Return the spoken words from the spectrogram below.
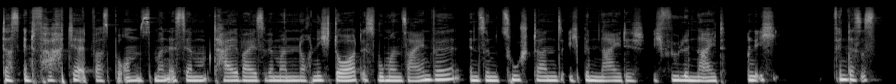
das entfacht ja etwas bei uns. Man ist ja teilweise, wenn man noch nicht dort ist, wo man sein will, in so einem Zustand, ich bin neidisch, ich fühle Neid. Und ich finde, das ist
